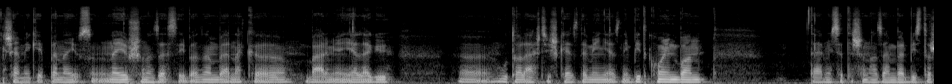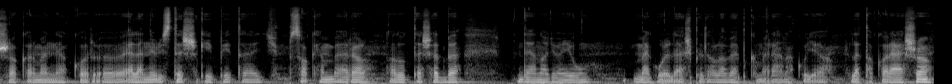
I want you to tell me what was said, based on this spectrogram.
semmiképpen ne jusson, ne jusson az eszébe az embernek uh, bármilyen jellegű uh, utalást is kezdeményezni bitcoinban. Természetesen, ha az ember biztosra akar menni, akkor ellenőriztesse képét egy szakemberrel adott esetben, de nagyon jó megoldás például a webkamerának ugye a letakarása,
